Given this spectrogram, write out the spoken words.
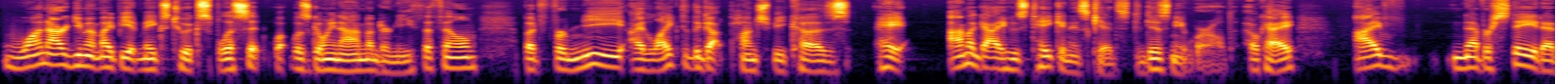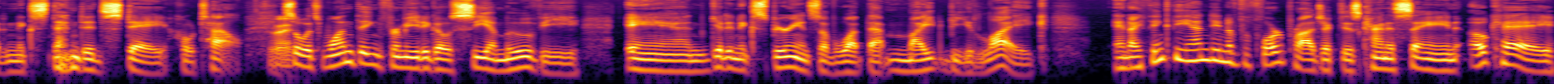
one argument might be it makes too explicit what was going on underneath the film. But for me, I liked the gut punch because, hey, I'm a guy who's taken his kids to Disney World. Okay. I've never stayed at an extended stay hotel. Right. So it's one thing for me to go see a movie and get an experience of what that might be like. And I think the ending of the Florida Project is kind of saying, okay,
